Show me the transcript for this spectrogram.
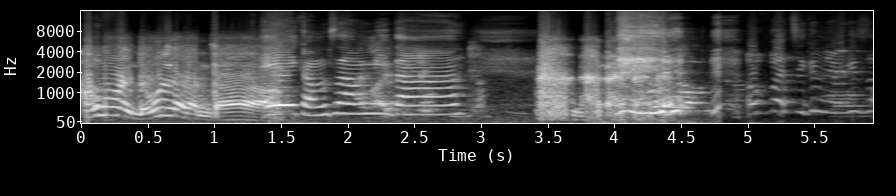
한국말 너무 잘한다. 에이 감사합니다. 오빠 지금 여기서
